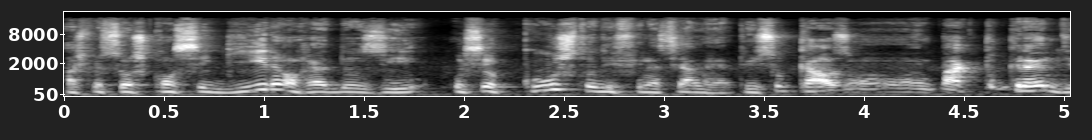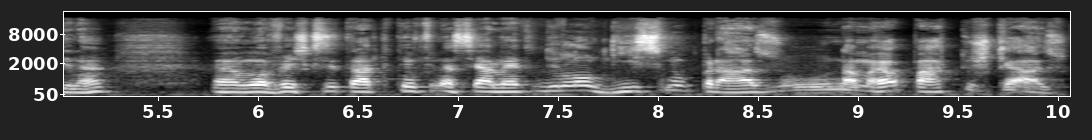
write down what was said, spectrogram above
as pessoas conseguiram reduzir o seu custo de financiamento. Isso causa um impacto grande, né? É, uma vez que se trata de um financiamento de longuíssimo prazo, na maior parte dos casos,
